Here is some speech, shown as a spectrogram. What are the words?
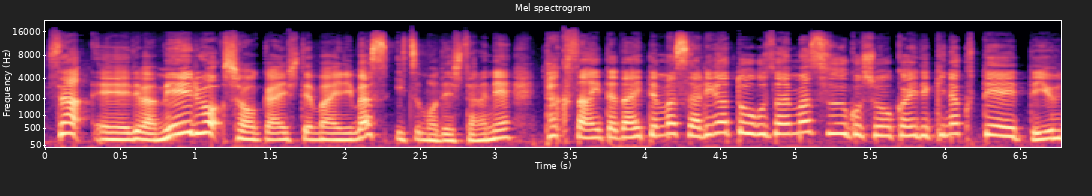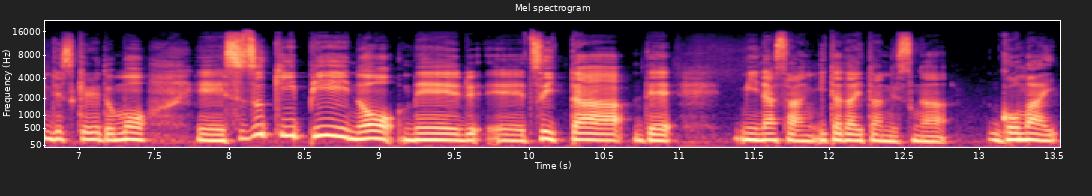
さあ、えー、ではメールを紹介してまいります。いつもでしたらねたくさんいただいてます。ありがとうございます。ご紹介できなくてって言うんですけれども、えー、鈴木 P のメール、えー、ツイッターで皆さんいただいたんですが5枚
